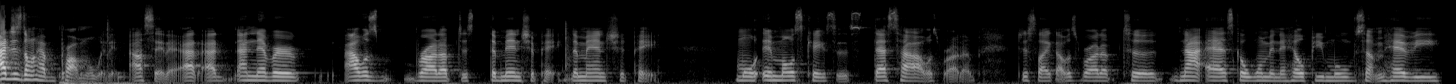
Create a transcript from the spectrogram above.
I just don't have a problem with it. I'll say that. I I, I never. I was brought up to the men should pay. The man should pay. In most cases, that's how I was brought up. Just like I was brought up to not ask a woman to help you move something heavy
